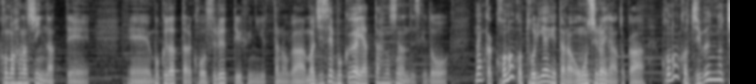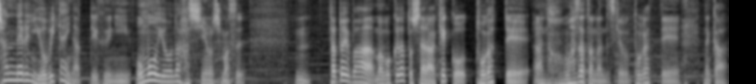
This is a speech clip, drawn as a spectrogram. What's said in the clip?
この話になって、えー僕だったらこうするっていう風に言ったのが、まあ、実際僕がやった話なんですけどなんかこの子取り上げたら面白いなとかこの子自分のチャンネルに呼びたいなっていう風に思うような発信をします。うん、例えば、まあ、僕だとしたら結構尖ってあのわざとなんですけど尖ってなんか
